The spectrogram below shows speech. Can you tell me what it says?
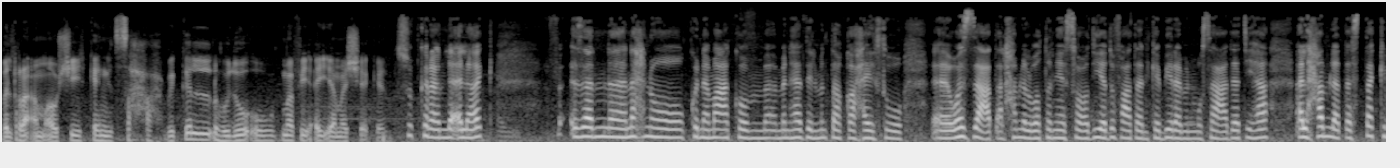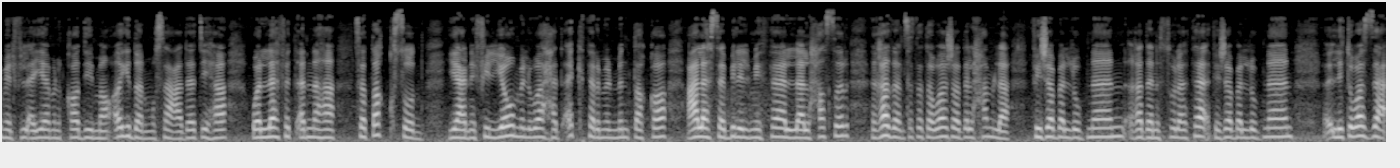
بالرقم أو شيء كان يتصحح بكل هدوء وما في أي مشاكل. شكرا لك. إذا نحن كنا معكم من هذه المنطقة حيث آه، وزعت الحملة الوطنية السعودية دفعة كبيرة من مساعداتها. الحملة تستكمل في الأيام القادمة أيضا مساعداتها واللافت أنها ستقصد يعني في اليوم الواحد أكثر من منطقة على سبيل المثال للحصر. غدا ستتواجد الحملة في جبل لبنان غدا الثلاثاء في جبل لبنان لتوزع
